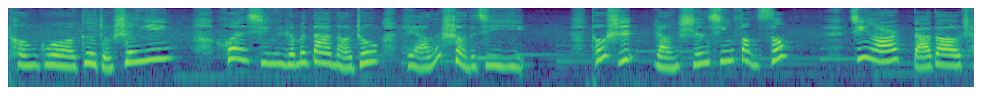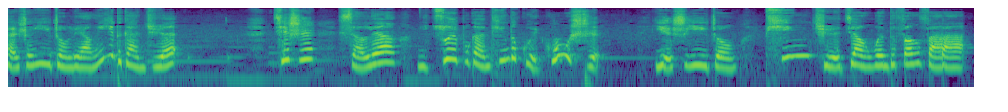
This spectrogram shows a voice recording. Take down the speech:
通过各种声音唤醒人们大脑中凉爽的记忆，同时让身心放松，进而达到产生一种凉意的感觉。其实，小亮你最不敢听的鬼故事，也是一种听觉降温的方法。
